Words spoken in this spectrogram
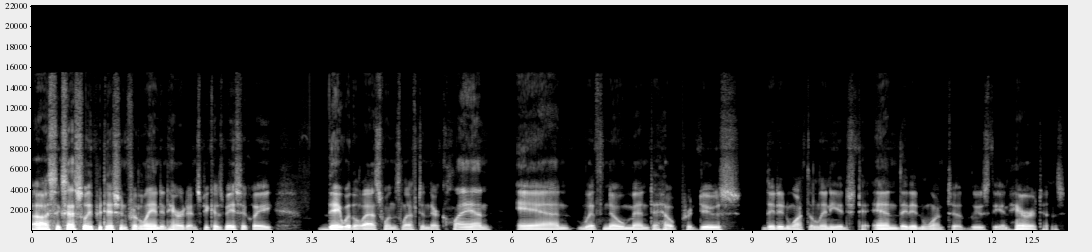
Uh, successfully petitioned for the land inheritance because basically they were the last ones left in their clan, and with no men to help produce, they didn't want the lineage to end. They didn't want to lose the inheritance.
